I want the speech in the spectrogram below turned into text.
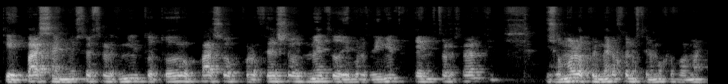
que pasa en nuestro establecimiento, todos los pasos, procesos, métodos y procedimientos que hay en nuestro restaurante y somos los primeros que nos tenemos que formar,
